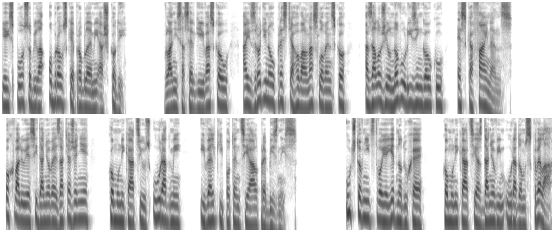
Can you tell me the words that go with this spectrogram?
jej spôsobila obrovské problémy a škody. V Lani sa Sergý Vaskov aj s rodinou presťahoval na Slovensko a založil novú leasingovku SK Finance. Pochvaľuje si daňové zaťaženie, komunikáciu s úradmi i veľký potenciál pre biznis. Účtovníctvo je jednoduché, komunikácia s daňovým úradom skvelá.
